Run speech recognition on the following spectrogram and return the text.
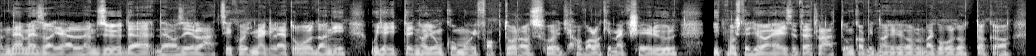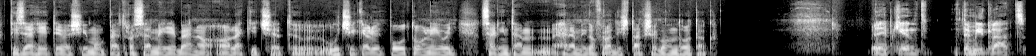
Nem ez a jellemző, de, de azért látszik, hogy meg lehet oldani. Ugye itt egy nagyon komoly faktor az, hogy ha valaki megsérül, itt most egy olyan helyzetet láttunk, amit nagyon jól megoldottak a 17 éves Simon Petra személyében, a, a Lekicset úgy sikerült pótolni, hogy szerintem erre még a fradisták se gondoltak. Egyébként te mit látsz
